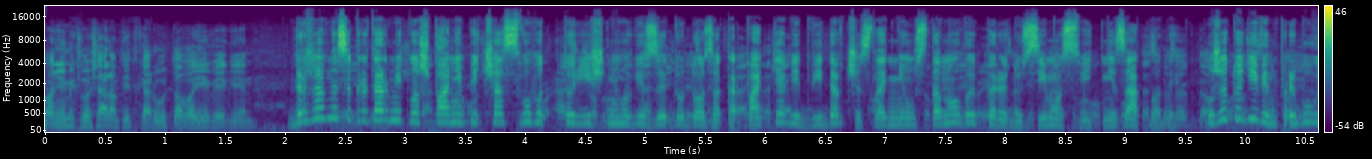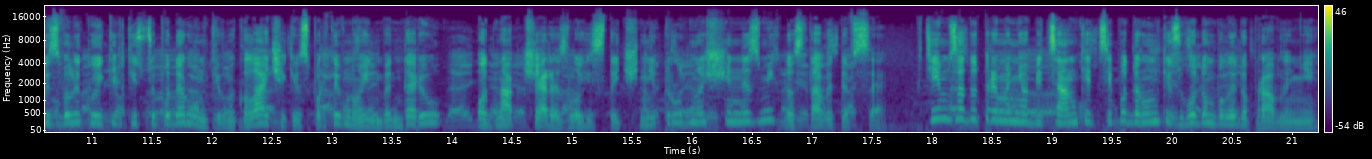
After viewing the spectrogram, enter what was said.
Panyi Міклош államtitkár úr tavalyi végén Державний секретар Міклош Пані під час свого торішнього візиту до Закарпаття відвідав численні установи, передусім освітні заклади. Уже тоді він прибув із великою кількістю подарунків, миколайчиків, спортивного інвентарю. Однак через логістичні труднощі не зміг доставити все. Втім, за дотримання обіцянки ці подарунки згодом були доправлені.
